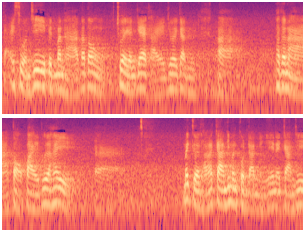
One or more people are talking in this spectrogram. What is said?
แต่ไอ้ส่วนที่เป็นปัญหาก็ต้องช่วยกันแก้ไขช่วยกันพัฒนาต่อไปเพื่อให้ไม่เกิดสถานการณ์ที่มันกดดันอย่างนี้ในการที่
